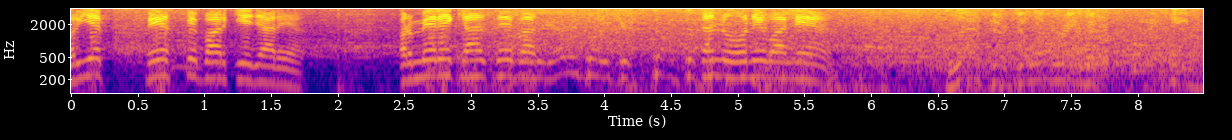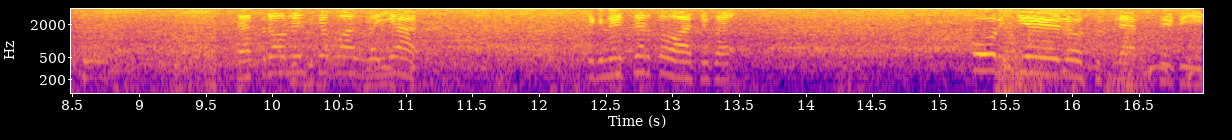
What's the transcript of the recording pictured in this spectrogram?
और ये फेस पे बार किए जा रहे हैं और मेरे ख्याल से बस. टन होने वाले हैं Lesnar delivering with frightening force. Seth Rollins के पास भैया सिग्नेचर तो आ चुका है और ये लो स्लैप सिटी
